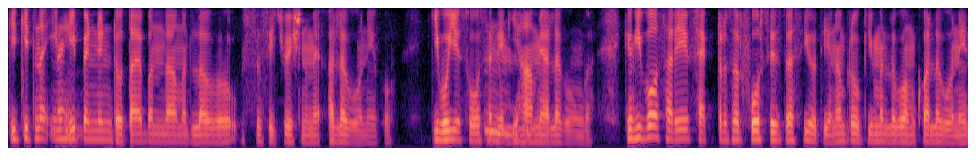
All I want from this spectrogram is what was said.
कि कितना इंडिपेंडेंट होता है बंदा मतलब उस सिचुएशन में अलग होने को कि वो ये सोच सके कि हाँ हम्म। मैं अलग होऊँगा। क्योंकि बहुत सारे फैक्टर्स और फोर्सेस तो ऐसी होती है ना ब्रो कि मतलब वो हमको अलग होने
